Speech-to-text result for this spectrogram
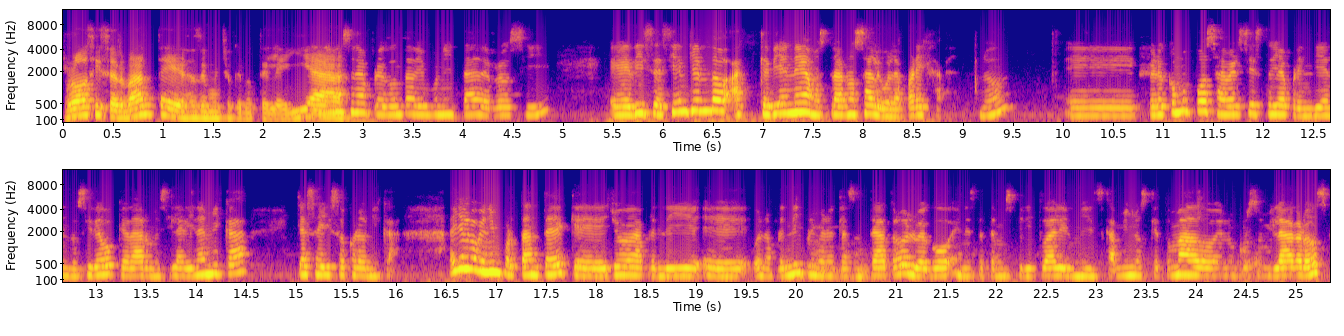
Rosy Cervantes, hace mucho que no te leía. Tenemos una pregunta bien bonita de Rosy. Eh, dice, sí entiendo a que viene a mostrarnos algo la pareja, ¿no? Eh, pero ¿cómo puedo saber si estoy aprendiendo, si debo quedarme, si la dinámica ya se hizo crónica? Hay algo bien importante que yo aprendí, eh, bueno, aprendí primero en clase de teatro, luego en este tema espiritual y en mis caminos que he tomado en un curso de milagros,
